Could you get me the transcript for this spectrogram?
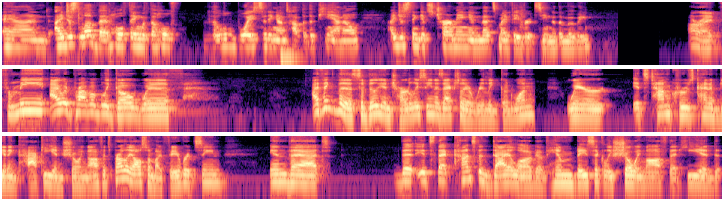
and I just love that whole thing with the whole the little boy sitting on top of the piano. I just think it's charming, and that's my favorite scene of the movie. All right. For me, I would probably go with. I think the civilian Charlie scene is actually a really good one where it's Tom Cruise kind of getting cocky and showing off. It's probably also my favorite scene in that that it's that constant dialogue of him basically showing off that he had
